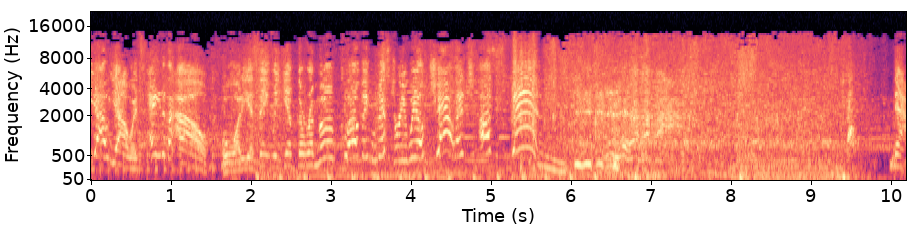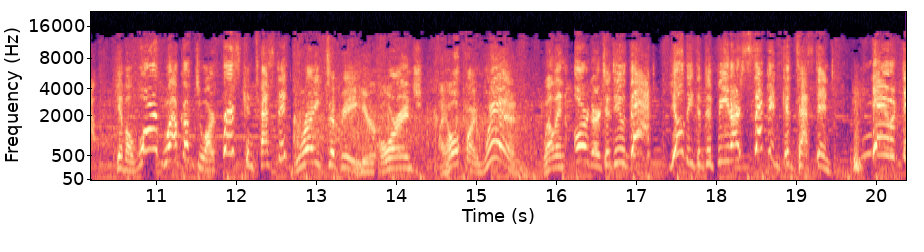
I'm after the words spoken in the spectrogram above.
yo, yo, it's A to the O. What do you think we give the Remove Clothing Mystery Wheel Challenge a spin? now, give a warm welcome to our first contestant. Great to be here, Orange. I hope I win. Well, in order to do that, you'll need to defeat our second contestant. New de-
